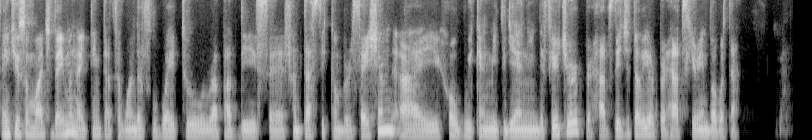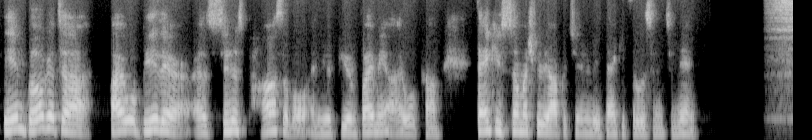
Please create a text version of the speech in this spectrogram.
Thank you so much, Damon. I think that's a wonderful way to wrap up this uh, fantastic conversation. I hope we can meet again in the future, perhaps digitally or perhaps here in Bogota. In Bogota, I will be there as soon as possible. And if you invite me, I will come. Thank you so much for the opportunity. Thank you for listening to me.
